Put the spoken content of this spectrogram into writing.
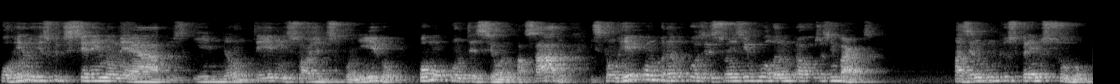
correndo o risco de serem nomeados e não terem soja disponível, como aconteceu ano passado, estão recomprando posições e enrolando para outros embarques, fazendo com que os prêmios subam.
